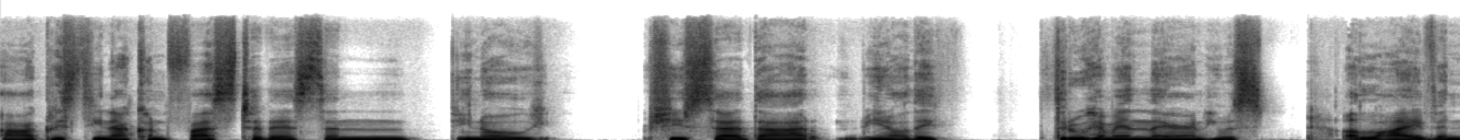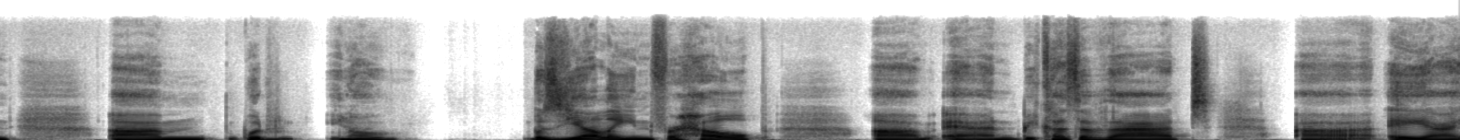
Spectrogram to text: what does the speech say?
Uh, Cristina confessed to this, and you know, she said that you know they threw him in there and he was alive and um, would you know was yelling for help, um, and because of that. Uh, ella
